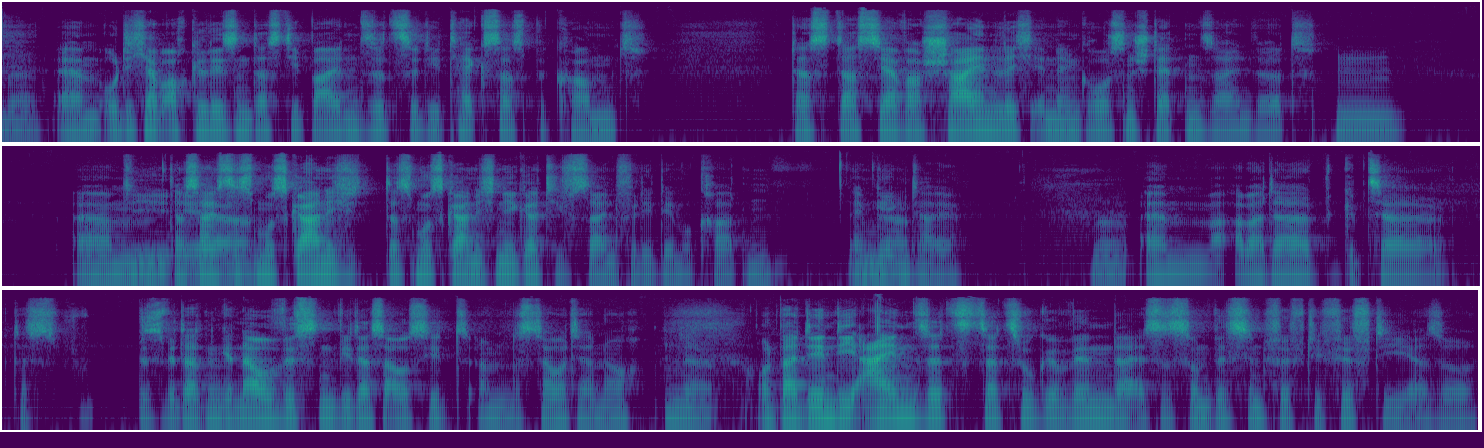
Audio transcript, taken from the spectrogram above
Ja. Ähm, und ich habe auch gelesen, dass die beiden Sitze, die Texas bekommt, dass das ja wahrscheinlich in den großen Städten sein wird. Hm. Ähm, das heißt, das muss, gar nicht, das muss gar nicht negativ sein für die Demokraten. Im Ja. Gegenteil. Ja. Ähm, aber da gibt es ja, das, bis wir dann genau wissen, wie das aussieht, ähm, das dauert ja noch. Ja. Und bei denen, die einen Sitz dazu gewinnen, da ist es so ein bisschen 50-50. Also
